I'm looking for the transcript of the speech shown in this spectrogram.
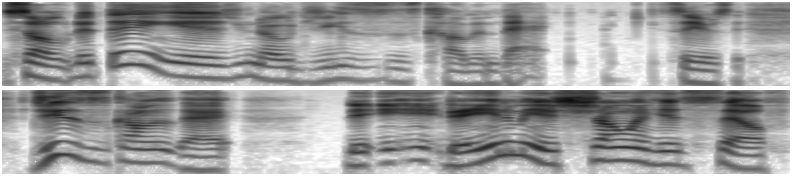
So the thing is, you know, Jesus is coming back. Seriously, Jesus is coming back. The the enemy is showing himself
